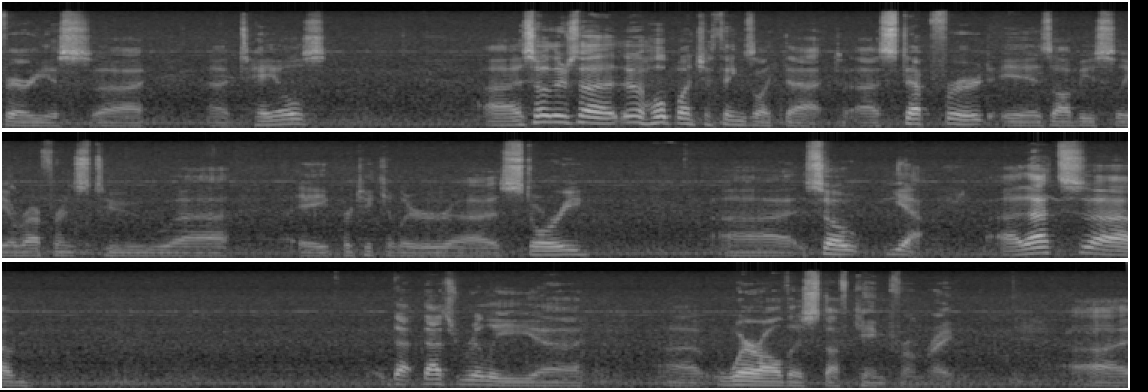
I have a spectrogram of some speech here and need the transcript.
various Uh, tales. Uh, so there's a, there's a, whole bunch of things like that. Uh, Stepford is obviously a reference to a particular story. so yeah, that's um, that that's really where all this stuff came from, right? Uh,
